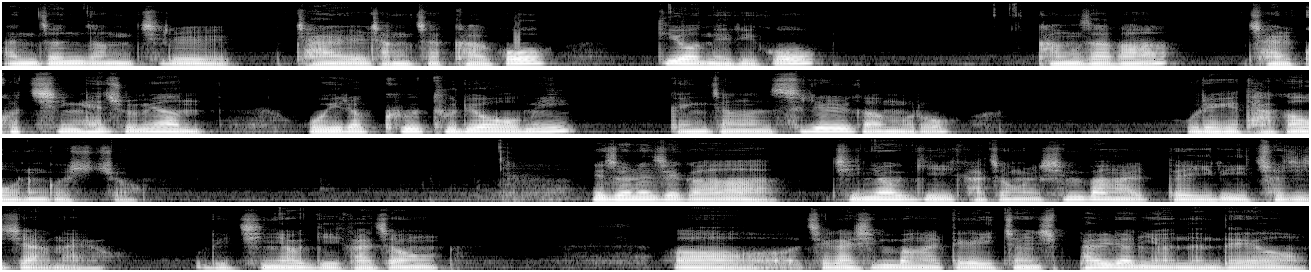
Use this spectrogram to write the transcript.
안전장치를 잘 장착하고 뛰어내리고 강사가 잘 코칭해주면 오히려 그 두려움이 굉장한 스릴감으로 우리에게 다가오는 것이죠. 예전에 제가 진혁이 가정을 신방할 때 일이 잊혀지지 않아요. 우리 진혁이 가정 어, 제가 신방할 때가 2018년이었는데요.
